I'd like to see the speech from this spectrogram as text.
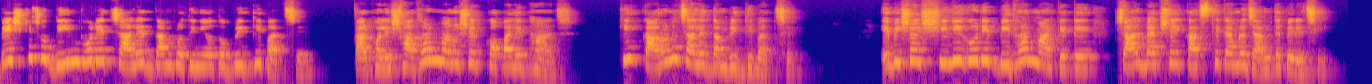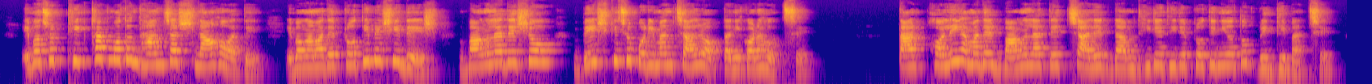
বেশ কিছু দিন ধরে চালের দাম প্রতিনিয়ত বৃদ্ধি পাচ্ছে। তার ফলে সাধারণ মানুষের কপালে ভাঁজ। কি কারণে চালের দাম বৃদ্ধি পাচ্ছে? এ বিষয়ে শিলিগুড়ি বিধান মার্কেটে চাল ব্যবসায়ীর কাছ থেকে আমরা জানতে পেরেছি। এবছর ঠিকঠাক মতন ধান চাষ না হওয়াতে এবং আমাদের প্রতিবেশী দেশ বাংলাদেশেও বেশ কিছু পরিমাণ চাল রপ্তানি করা হচ্ছে। তার ফলেই আমাদের বাংলাতে চালের দাম ধীরে ধীরে প্রতিনিয়ত বৃদ্ধি পাচ্ছে।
